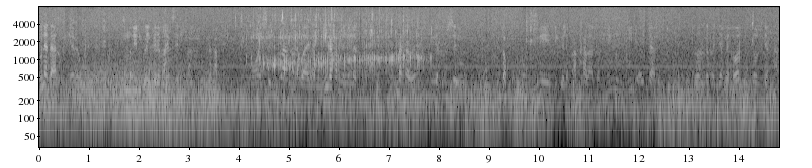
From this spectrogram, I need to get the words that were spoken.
bu ne daal ñun li ñu koy gërëm rek sëriñ bi nga xam ne mooy sëriñ bi waaye ñi nga xam ne ni la taxawe ci wetu sëriñ bi topp di ndigalam ak xalaatam ñun ñun ñii di ay taal loolu dafa jafe lool loolu jar naa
